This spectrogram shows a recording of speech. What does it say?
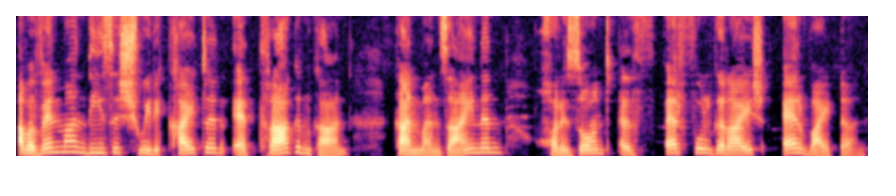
Aber wenn man diese Schwierigkeiten ertragen kann, kann man seinen Horizont erfolgreich erweitern.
